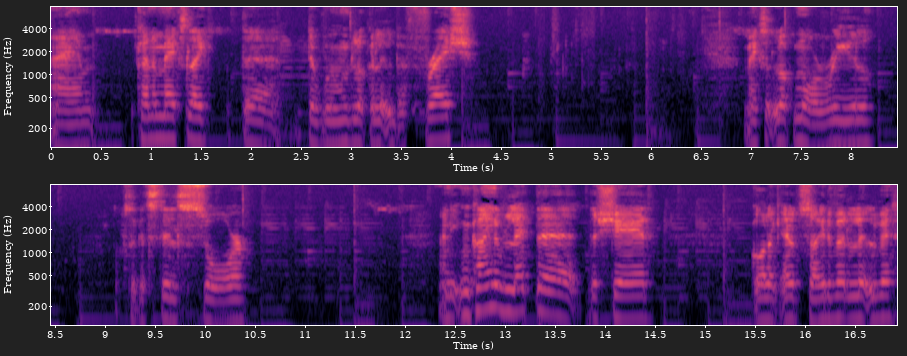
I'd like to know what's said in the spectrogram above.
Um kind of makes like the the wound look a little bit fresh. Makes it look more real. Looks like it's still sore. And you can kind of let the the shade go like outside of it a little bit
